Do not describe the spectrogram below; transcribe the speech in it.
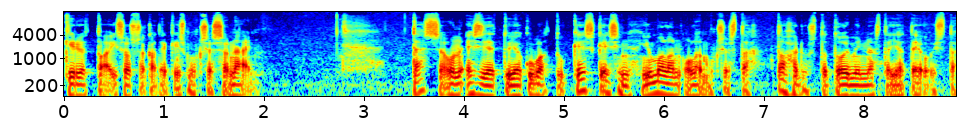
kirjoittaa isossa katekismuksessa näin. Tässä on esitetty ja kuvattu keskeisin Jumalan olemuksesta, tahdosta, toiminnasta ja teoista.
